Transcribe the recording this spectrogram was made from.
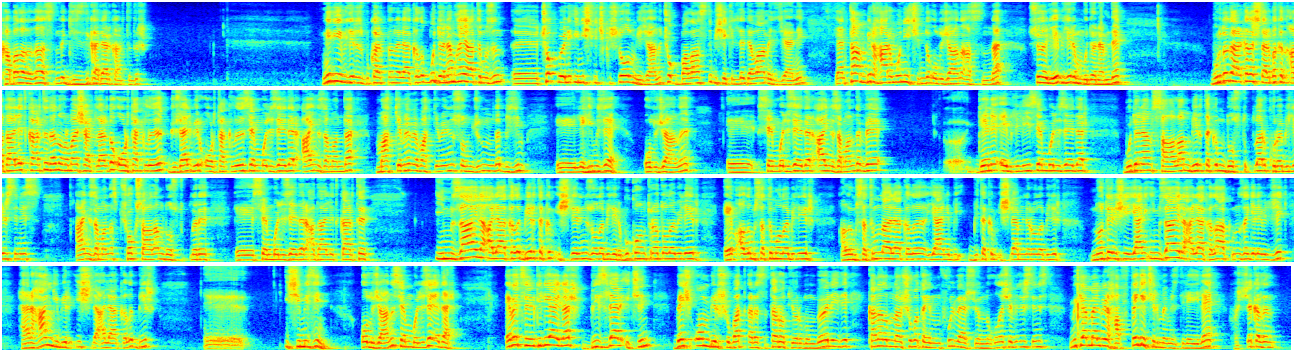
Kabala'da da aslında gizli kader kartıdır. Ne diyebiliriz bu karttan alakalı? Bu dönem hayatımızın e, çok böyle inişli çıkışlı olmayacağını, çok balanslı bir şekilde devam edeceğini, yani tam bir harmoni içinde olacağını aslında söyleyebilirim bu dönemde. Burada da arkadaşlar bakın adalet kartı da normal şartlarda ortaklığı, güzel bir ortaklığı sembolize eder. Aynı zamanda mahkeme ve mahkemenin sonucunun da bizim e, lehimize olacağını e, sembolize eder aynı zamanda ve gene evliliği sembolize eder. Bu dönem sağlam bir takım dostluklar kurabilirsiniz. Aynı zamanda çok sağlam dostlukları e, sembolize eder adalet kartı. İmza ile alakalı bir takım işleriniz olabilir. Bu kontrat olabilir, ev alım satım olabilir, alım satımla alakalı yani bir, bir takım işlemler olabilir. Noter işi yani imza ile alakalı aklınıza gelebilecek herhangi bir işle alakalı bir e, işimizin olacağını sembolize eder. Evet sevgili yaylar bizler için 5-11 Şubat arası tarot yorumum böyleydi. Kanalımdan Şubat ayının full versiyonuna ulaşabilirsiniz. Mükemmel bir hafta geçirmemiz dileğiyle. Hoşçakalın.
